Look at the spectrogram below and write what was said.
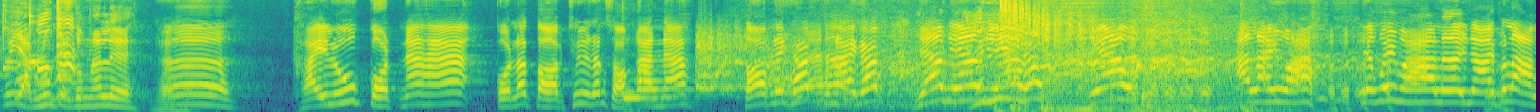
ไม่อยากรู้เก็บตรงนั้นเลย เออ ใครรู้กดนะฮะ กดแล้วตอบชื่อทั้งสองอันนะ ตอบเลยครับคุณนายครับ เดี๋ยวเดี๋ยวเดี๋ยวเดี๋ยว อะไรวะ ยังไม่มาเลยนายฝรั่ง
